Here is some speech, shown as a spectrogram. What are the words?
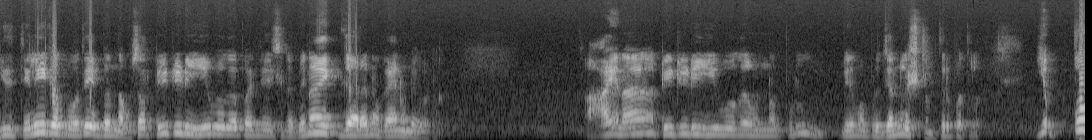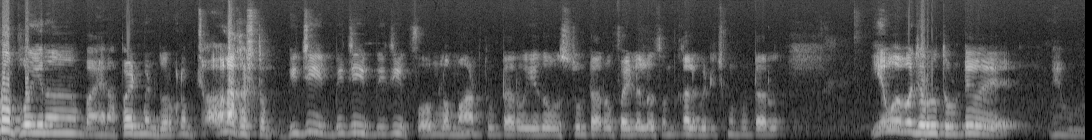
ఇది తెలియకపోతే ఇబ్బంది ఒకసారి టీటీడీ ఈవోగా పనిచేసిన వినాయక్ గారు అని ఒక ఆయన ఉండేవాడు. ఆయన టీటీడీ ఈవోగా ఉన్నప్పుడు మేము అప్పుడు జర్నలిస్టులం తిరుపతిలో. ఎప్పుడు పోయినా ఆయన అపాయింట్మెంట్ దొరకడం చాలా కష్టం. Busy busy busy. ఫోన్లో మాడుతుంటారు ఏదో వస్తుంటారు ఫైళ్ళలో సంతకాలు పెట్టించుకుంటుంటారు. ఏవో జరుగుతుంటే మేము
